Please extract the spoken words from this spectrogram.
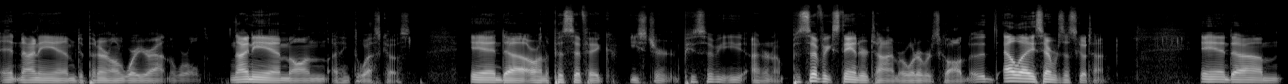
at 9 a.m. Depending on where you're at in the world. 9 a.m. on I think the West Coast, and uh, or on the Pacific Eastern Pacific I don't know Pacific Standard Time or whatever it's called, uh, L.A. San Francisco time, and um,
